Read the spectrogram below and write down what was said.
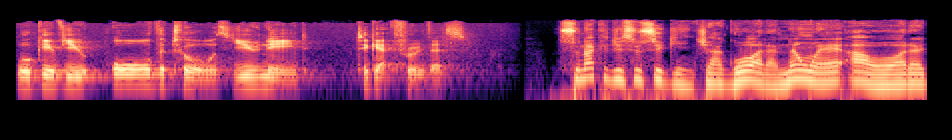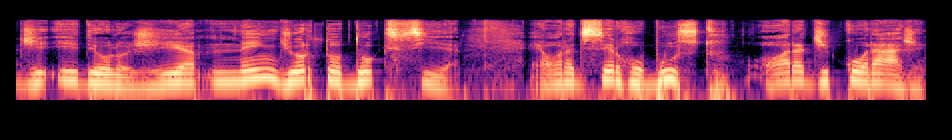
will give you all the tools you need to get through this. Sunak disse o seguinte: agora não é a hora de ideologia nem de ortodoxia. É hora de ser robusto, hora de coragem.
